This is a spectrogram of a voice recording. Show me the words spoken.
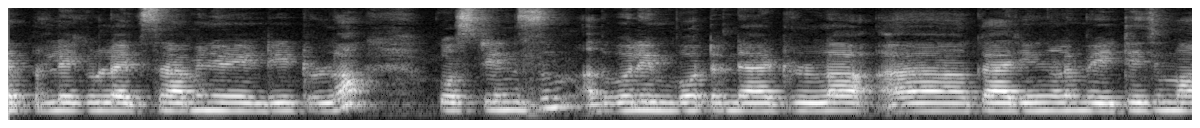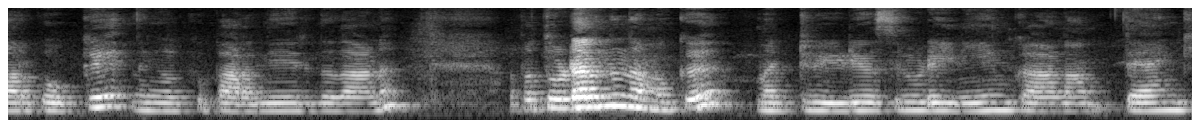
ഏപ്രിലേക്കുള്ള എക്സാമിന് വേണ്ടിയിട്ടുള്ള ക്വസ്റ്റ്യൻസും അതുപോലെ ഇമ്പോർട്ടന്റ് ആയിട്ടുള്ള കാര്യങ്ങളും വെയിറ്റേജ് മാർക്കും ഒക്കെ നിങ്ങൾക്ക് പറഞ്ഞു തരുന്നതാണ് അപ്പോൾ തുടർന്ന് നമുക്ക് മറ്റു വീഡിയോസിലൂടെ ഇനിയും കാണാം. താങ്ക്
